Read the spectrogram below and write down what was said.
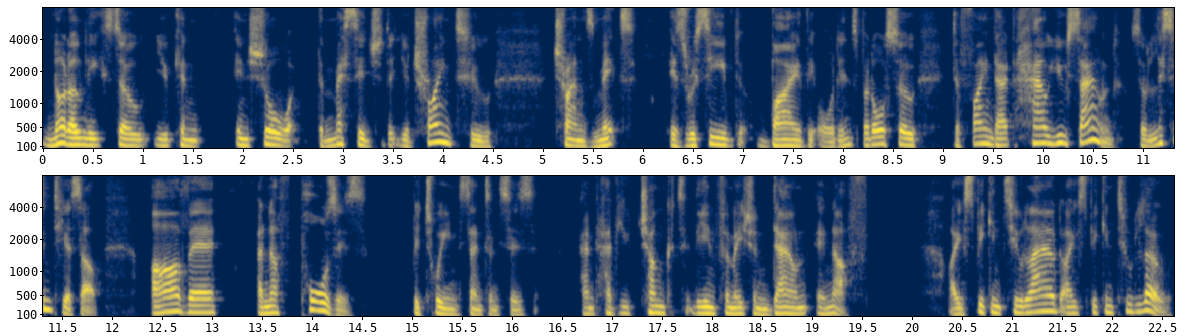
Not only so you can ensure what the message that you're trying to transmit is received by the audience, but also to find out how you sound. So listen to yourself. Are there enough pauses between sentences? And have you chunked the information down enough? Are you speaking too loud? Are you speaking too low?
